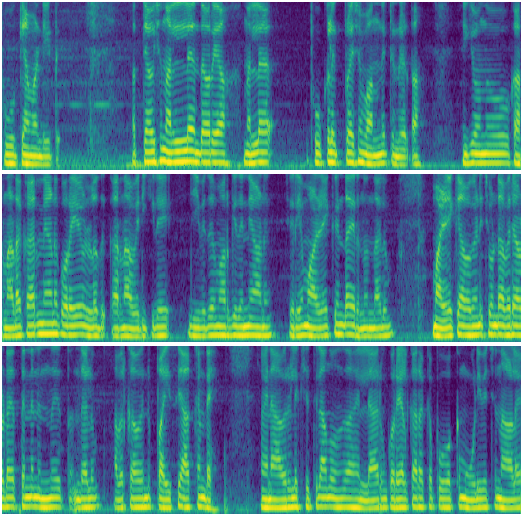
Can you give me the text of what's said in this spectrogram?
പൂക്കാൻ വേണ്ടിയിട്ട്. അത്യാവശ്യം നല്ല എന്താ പറയുക നല്ല പൂക്കൾ ഇപ്രാവശ്യം വന്നിട്ടുണ്ട് കേട്ടോ. എനിക്ക് തോന്നുന്നു കർണാടകക്കാരനെയാണ് കുറേ ഉള്ളത്. കാരണം അവർക്കിലെ ജീവിതമാർഗം തന്നെയാണ് ചെറിയ മഴയൊക്കെ ഉണ്ടായിരുന്നു. എന്നാലും മഴയൊക്കെ അവഗണിച്ചുകൊണ്ട് അവരവിടെ തന്നെ നിന്ന് എന്തായാലും അവർക്ക് അവന് പൈസ ആക്കണ്ടേ? അങ്ങനെ ആ ഒരു ലക്ഷ്യത്തിലാന്ന് തോന്നുന്നത് എല്ലാവരും കുറേ ആൾക്കാരൊക്കെ പൂവൊക്കെ മൂടി വെച്ച് നാളെ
